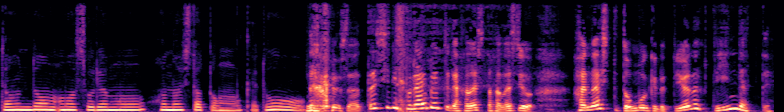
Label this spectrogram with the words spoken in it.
だんだんまあそれも話したと思うけどだからさ、私にプライベートで話した話を話したと思うけどって言わなくていいんだって。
